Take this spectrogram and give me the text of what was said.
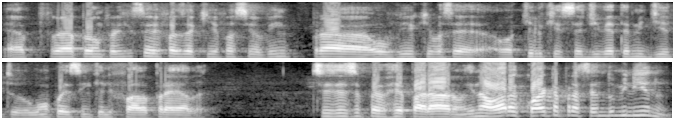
é, ela pergunta, o que você veio fazer aqui? Ele fala assim, eu vim pra ouvir o que você, aquilo que você devia ter me dito, alguma coisa assim que ele fala pra ela. Não sei se vocês repararam. E na hora corta pra cena do menino,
